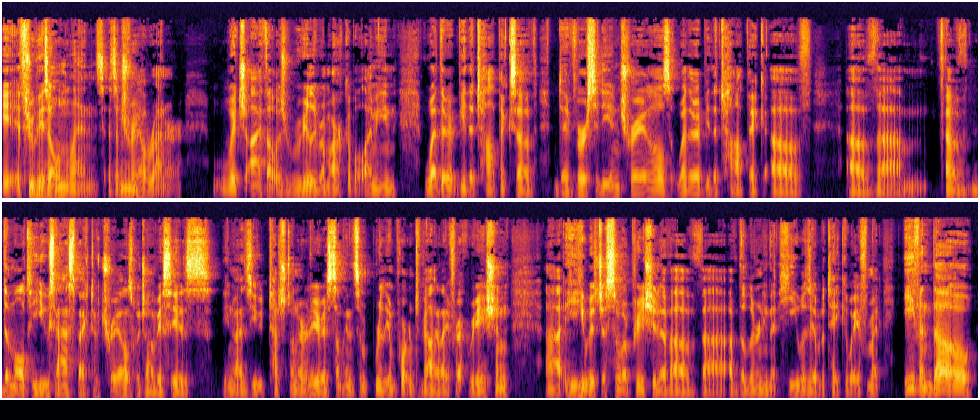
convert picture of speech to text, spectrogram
it, through his own lens as a mm. trail runner, which I thought was really remarkable. I mean, whether it be the topics of diversity in trails, whether it be the topic of of um, of the multi-use aspect of trails, which obviously is, you know, as you touched on earlier, is something that's really important to Valley Life Recreation. Uh, he, he, was just so appreciative of uh, of the learning that he was able to take away from it, even though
